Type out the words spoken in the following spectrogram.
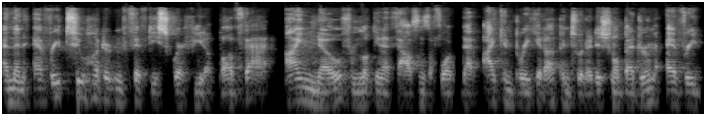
and then every two hundred and fifty square feet above that, I know from looking at thousands of floor that I can break it up into an additional bedroom every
